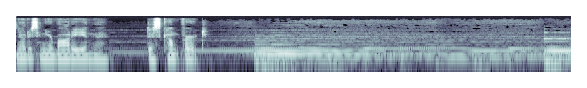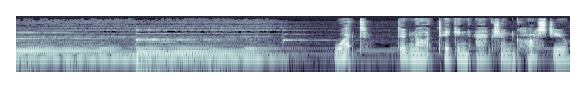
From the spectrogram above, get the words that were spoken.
Noticing your body and the discomfort. What did not taking action cost you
